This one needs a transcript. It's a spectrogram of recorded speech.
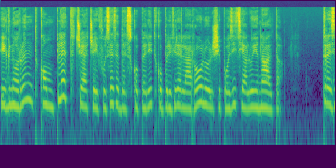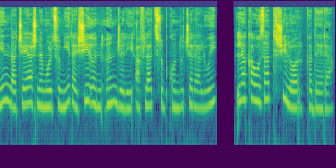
ignorând complet ceea ce îi fusese descoperit cu privire la rolul și poziția lui înaltă. Trezind aceeași nemulțumire și în îngerii aflați sub conducerea lui, le-a cauzat și lor căderea.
